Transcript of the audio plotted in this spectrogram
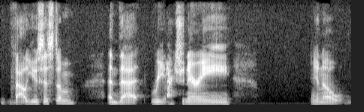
value system and that reactionary, you know,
